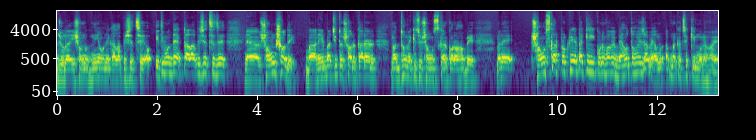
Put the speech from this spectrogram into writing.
জুলাই সনদ নিয়ে অনেক আলাপ এসেছে ইতিমধ্যে একটা আলাপ এসেছে যে সংসদে বা নির্বাচিত সরকারের মাধ্যমে কিছু সংস্কার করা হবে মানে সংস্কার প্রক্রিয়াটা কি কোনোভাবে ব্যাহত হয়ে যাবে? আপনার কাছে কি মনে হয়?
